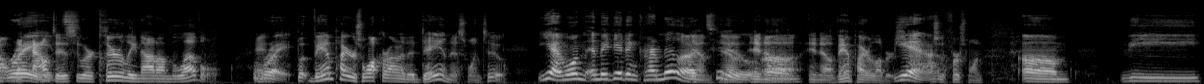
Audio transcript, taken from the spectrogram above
count, and the countess, who are clearly not on the level. And- Right. But vampires walk around in the day in this one too. yeah, well, and they did in Carmilla yeah, too. yeah, in um, uh, in uh, Vampire Lovers. yeah. which is the first one. Um, the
